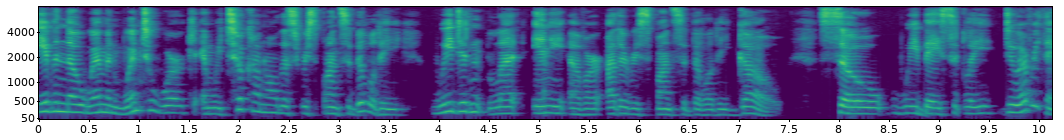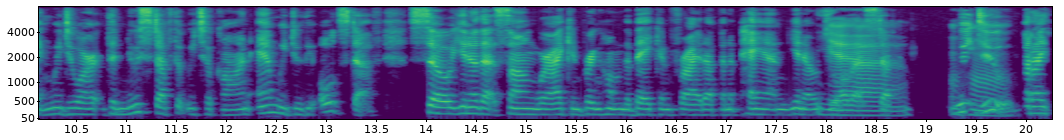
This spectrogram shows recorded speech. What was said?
even though women went to work and we took on all this responsibility, we didn't let any of our other responsibility go. So, we basically do everything. We do our the new stuff that we took on, and we do the old stuff. So, you know that song where I can bring home the bacon, fry it up in a pan, you know, do all that stuff. We do, Mhm. but I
